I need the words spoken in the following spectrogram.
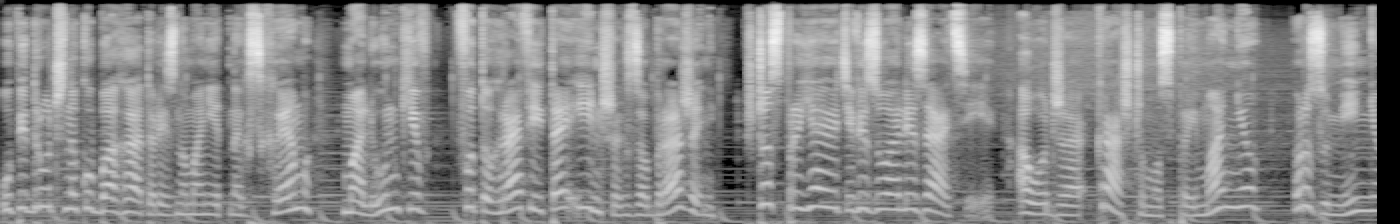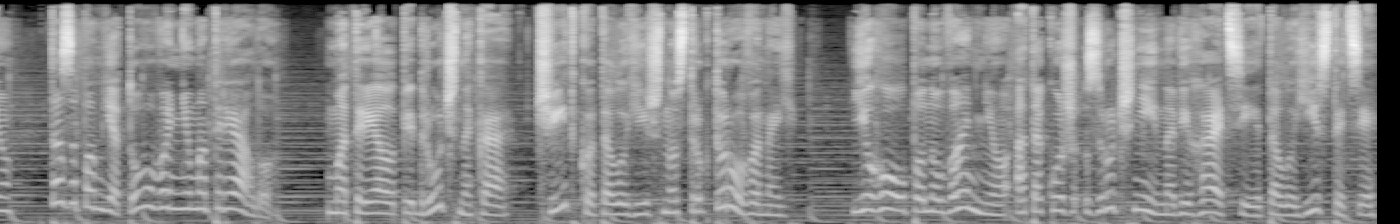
У підручнику багато різноманітних схем, малюнків, фотографій та інших зображень, що сприяють візуалізації, а отже, кращому сприйманню, розумінню та запам'ятовуванню матеріалу. Матеріал підручника чітко та логічно структурований. Його опануванню, а також зручній навігації та логістиці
